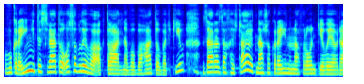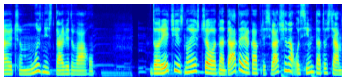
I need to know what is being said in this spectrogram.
В Україні це свято особливо актуальне, бо багато батьків зараз захищають нашу країну на фронті, виявляючи мужність та відвагу. До речі, існує ще одна дата, яка присвячена усім татусям.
